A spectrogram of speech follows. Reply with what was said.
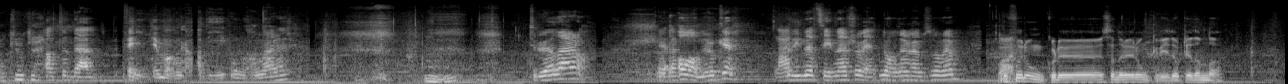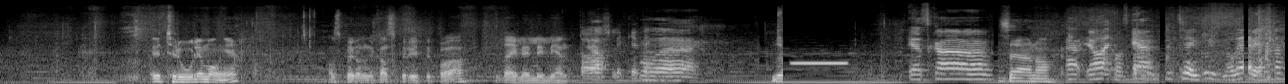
Ok, ok. At det er veldig mange av de ungene der. Tror jeg det er, da. Jeg aner jo ikke. Det er de nettsidene her, så vet den aldri hvem som er hvem. Hvorfor runker du, sender du runkevideoer til dem da? Utrolig mange. Og spør om du kan sprute på deilige lille jente. Ja, slik er det. Men, eh, Jeg skal Se her nå. Ja, jeg, jeg trenger ikke vite noe. Jeg vet det.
